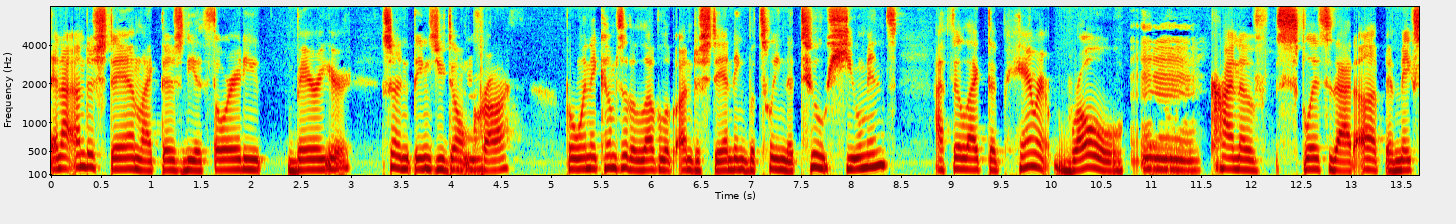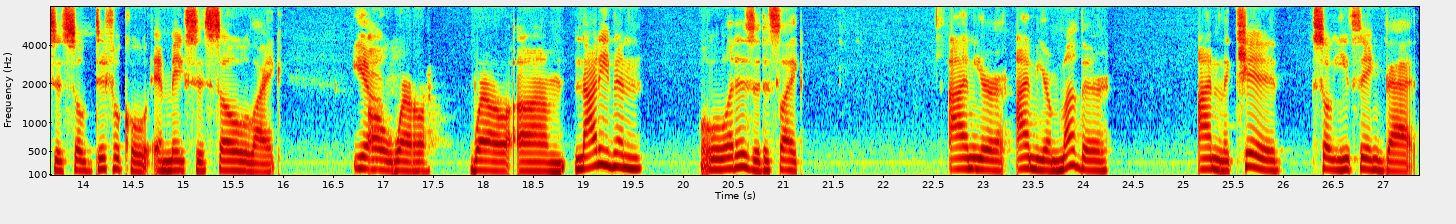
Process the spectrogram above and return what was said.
And I understand like there's the authority barrier, certain things you don't cross. But when it comes to the level of understanding between the two humans, I feel like the parent role kind of splits that up and makes it so difficult and makes it so like, Yeah. oh well, well, um, not even what is it? It's like I'm your I'm your mother, I'm the kid, so you think that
